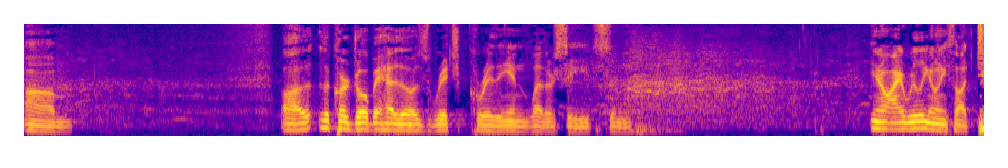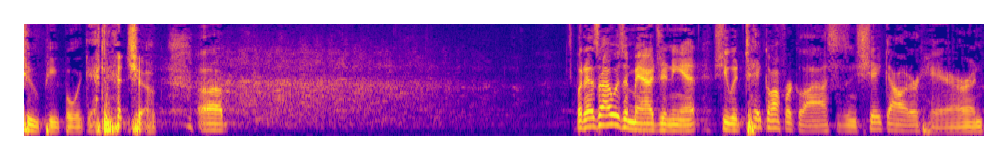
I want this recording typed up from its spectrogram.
Um, uh, the Cordoba had those rich Caribbean leather seats, and you know, I really only thought two people would get that joke. Uh, but as I was imagining it, she would take off her glasses and shake out her hair, and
